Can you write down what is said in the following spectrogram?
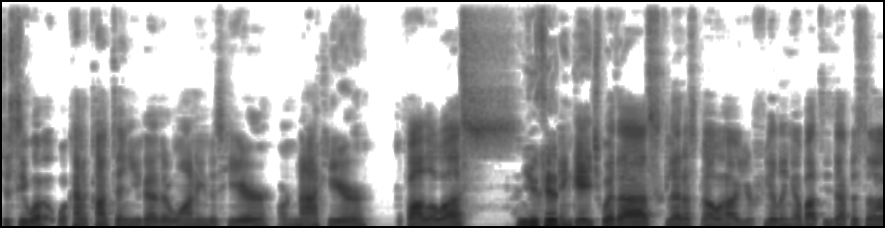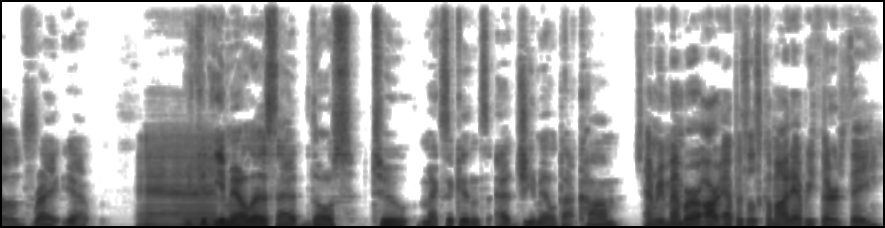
to see what, what kind of content you guys are wanting to hear or not hear. Follow us. And you could, Engage with us. Let us know how you're feeling about these episodes. right, yeah. And You could email us at those two Mexicans at gmail.com. And remember, our episodes come out every Thursday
